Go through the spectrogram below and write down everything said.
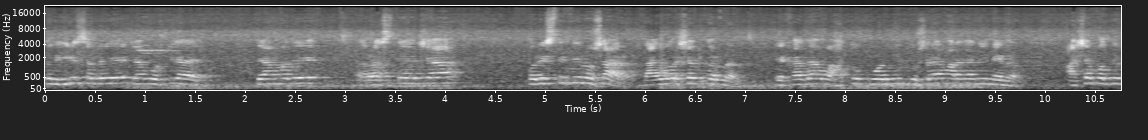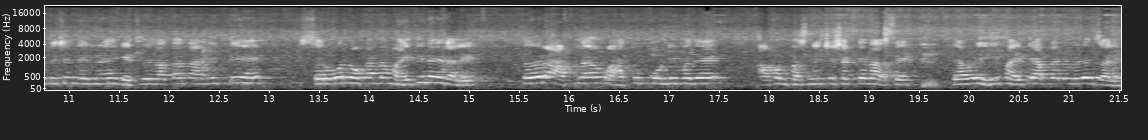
तर ही सगळे ज्या गोष्टी आहेत त्यामध्ये रस्त्याच्या परिस्थितीनुसार डायव्हर्शन करणं एखादा वाहतूक वळवून दुसऱ्या मार्गाने नेणं अशा पद्धतीचे निर्णय घेतले जातात आणि ते सर्व लोकांना माहिती नाही झाले तर आपल्या वाहतूक कोंडीमध्ये आपण फसण्याची शक्यता असते. त्यावेळी ही माहिती आपल्याला वेळच झाली.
